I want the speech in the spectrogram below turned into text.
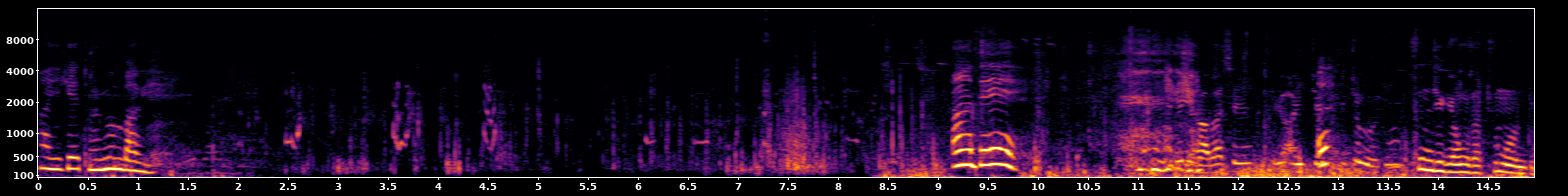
아 이게 돌문바위 아 네. 여기 가봤어요? 아, 이쪽, 이쪽 어디? 순직 용사 중원비.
